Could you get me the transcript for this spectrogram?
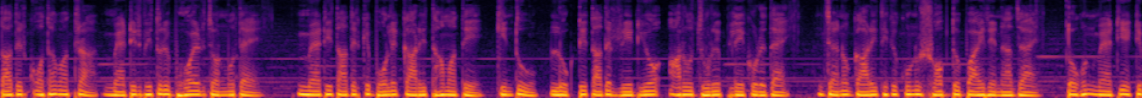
তাদের কথাবার্তা ম্যাটির ভিতরে ভয়ের জন্ম দেয়। ম্যাটি তাদেরকে বলে গাড়ি থামাতে, কিন্তু লোকটি তাদের রেডিও আরও জোরে প্লে করে দেয়, যেন গাড়ি থেকে কোনো শব্দ বাইরে না যায়। তখন ম্যাটি একটি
